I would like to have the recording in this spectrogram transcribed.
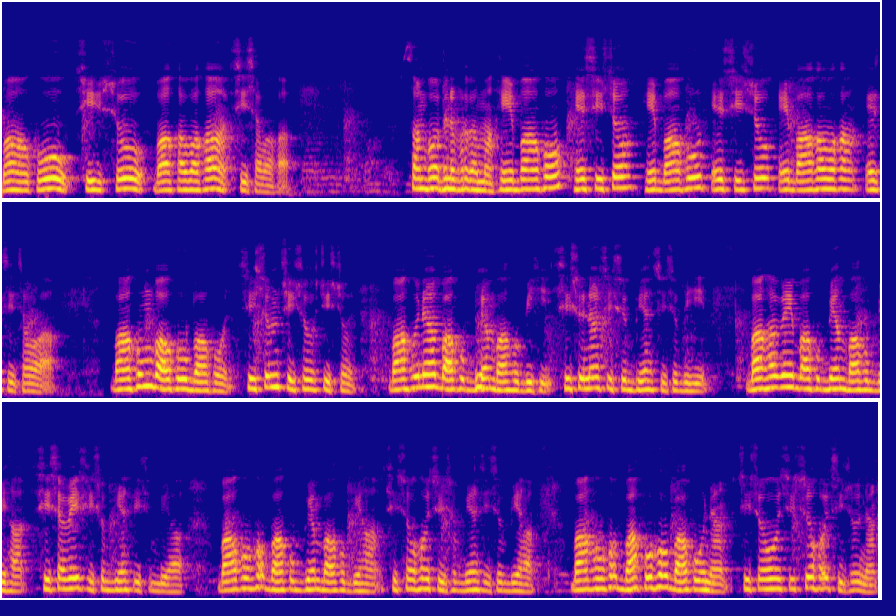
ബാഹു ശിശു ബാഹവഹ ശിശവഹ. സംബോധന പ്രഥമ ഹേ ബാഹോ ഹേ ശിശോ ഹേ ബാഹു ഹേ ശിശു ഹേ ബാഹവഹ ഹേ ശിശോ ബാഹും ബാഹു ബാഹുൻ ശിശും ശിശു ശിശുൻ. ബാഹുന ബാഹുഭ്യം ബാഹുഭിः ശിശുന ശിശുഭ്യം ശിശുഭി ബാഹവേ ബാഹുഭ്യം ബാഹുഭ്യ ശിശവേ ശിശുഭ്യം ശിശുഭ്യ ബാഹോ ബാഹുഭ്യം ബാഹുഭ്യ ശിശോ ശിശുഭ്യം ശിശുഭ്യ ബാഹോ ബാഹുഹോ ബാഹൂനാം ശിശോ ശിശുഹോ ശിശൂനാം.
